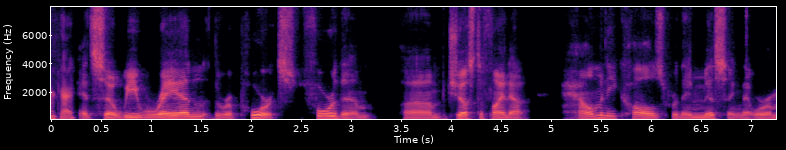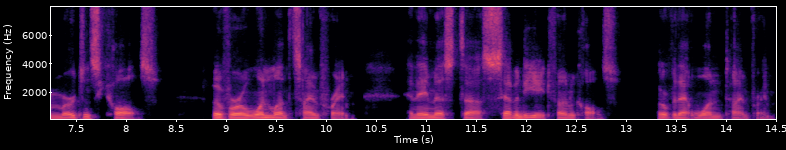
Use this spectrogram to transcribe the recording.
Okay. And so we ran the reports for them um, just to find out how many calls were they missing that were emergency calls over a one month time frame, and they missed uh, 78 phone calls over that one time frame.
